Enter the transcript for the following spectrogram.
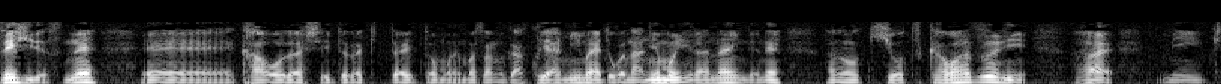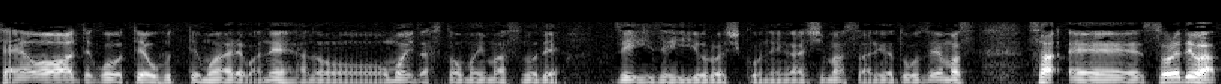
ぜひですね、えー、顔を出していただきたいと思います。あの、楽屋見舞いとか何もいらないんでね、あの、気を使わずに、はい、見来たよーってこう手を振ってもらえればね、あの、思い出すと思いますので、ぜひぜひよろしくお願いします。ありがとうございます。さあ、えー、それでは、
